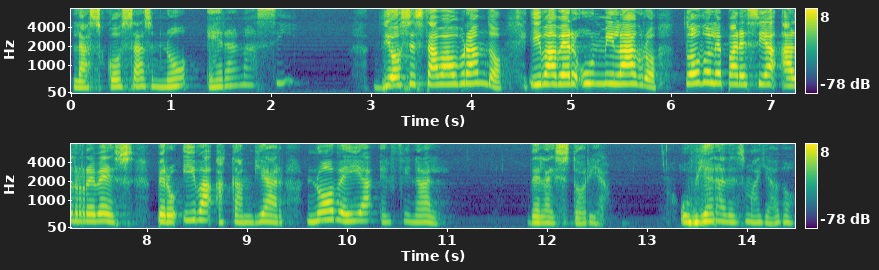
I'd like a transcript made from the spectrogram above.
las cosas no eran así. Dios estaba obrando, iba a haber un milagro, todo le parecía al revés, pero iba a cambiar, no veía el final de la historia. Hubiera desmayado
